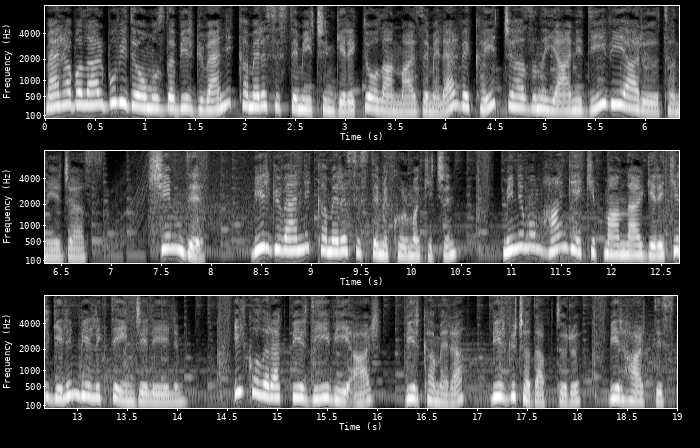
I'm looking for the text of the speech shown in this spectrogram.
Merhabalar bu videomuzda bir güvenlik kamera sistemi için gerekli olan malzemeler ve kayıt cihazını yani DVR'ı tanıyacağız. Şimdi, bir güvenlik kamera sistemi kurmak için minimum hangi ekipmanlar gerekir gelin birlikte inceleyelim. İlk olarak bir DVR, bir kamera, bir güç adaptörü, bir hard disk,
